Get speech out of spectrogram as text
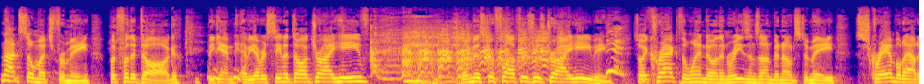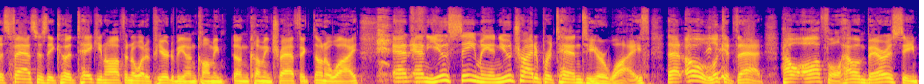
Not so much for me, but for the dog. Began have you ever seen a dog dry heave? When Mr. Fluffers was dry heaving. So I cracked the window and then, reasons unbeknownst to me, scrambled out as fast as he could, taking off into what appeared to be oncoming, oncoming traffic. Don't know why. And, and you see me and you try to pretend to your wife that, oh, look at that. How awful. How embarrassing.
